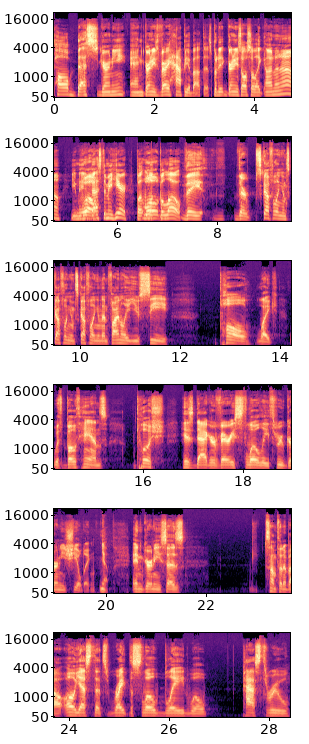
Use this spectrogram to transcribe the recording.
Paul bests Gurney, and Gurney's very happy about this. But it, Gurney's also like, oh, no, no, you may Well- have bested me here, but Well, look below. They they're scuffling and scuffling and scuffling, and then finally you see Paul like with both hands push his dagger very slowly through Gurney's shielding. Yeah. and Gurney says something about, "Oh yes, that's right. The slow blade will pass through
